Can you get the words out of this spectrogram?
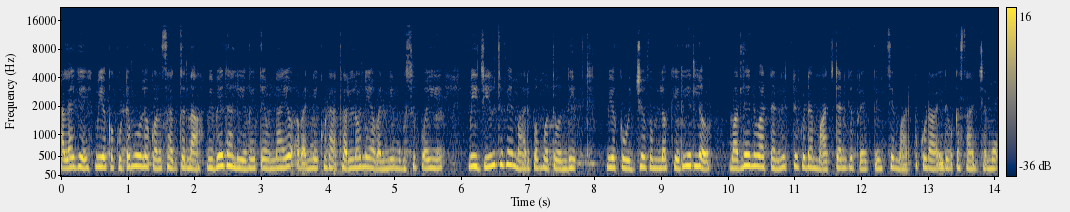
అలాగే మీ యొక్క కుటుంబంలో కొనసాగుతున్న విభేదాలు ఏవైతే ఉన్నాయో అవన్నీ కూడా త్వరలోనే అవన్నీ ముగిసిపోయి మీ జీవితమే మారిపోబోతోంది. మీ యొక్క ఉద్యోగంలో కెరీర్లో మొదలైన వాటన్నిటిని కూడా మార్చడానికి ప్రయత్నించే మార్పు కూడా ఇది ఒక సాధ్యము.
